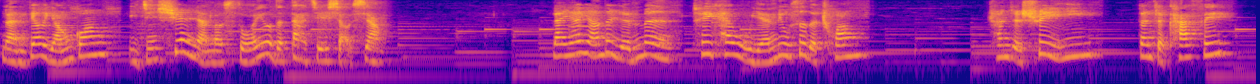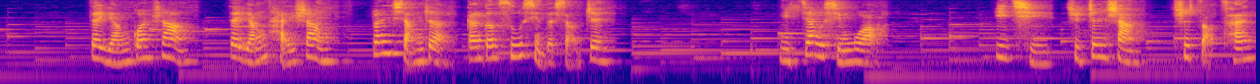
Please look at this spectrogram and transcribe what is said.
暖调阳光已经渲染了所有的大街小巷。懒洋洋的人们推开五颜六色的窗，穿着睡衣，端着咖啡，在阳光上，在阳台上端详着刚刚苏醒的小镇。你叫醒我，一起去镇上吃早餐。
